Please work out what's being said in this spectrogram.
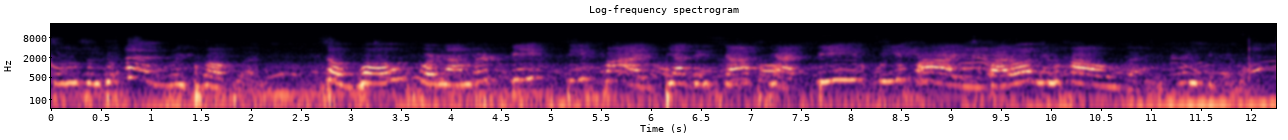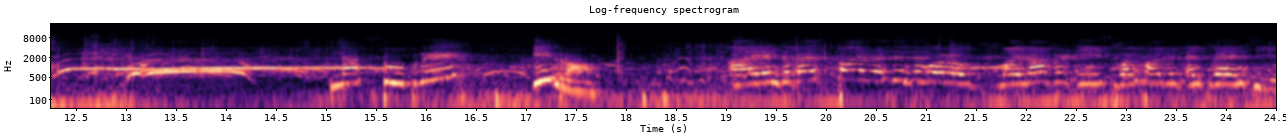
solution to every problem. So vote for number 55. 55. 55. Baron Münchhausen. Thank you very much. Наступний Іра. I am the best pirate in the world. My number is 120.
